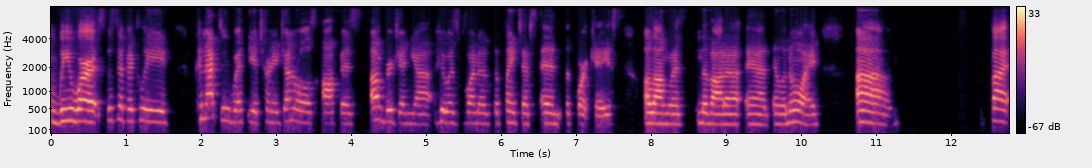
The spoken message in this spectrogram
we were specifically connected with the Attorney General's office of Virginia, who was one of the plaintiffs in the court case, along with Nevada and Illinois. Um, but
